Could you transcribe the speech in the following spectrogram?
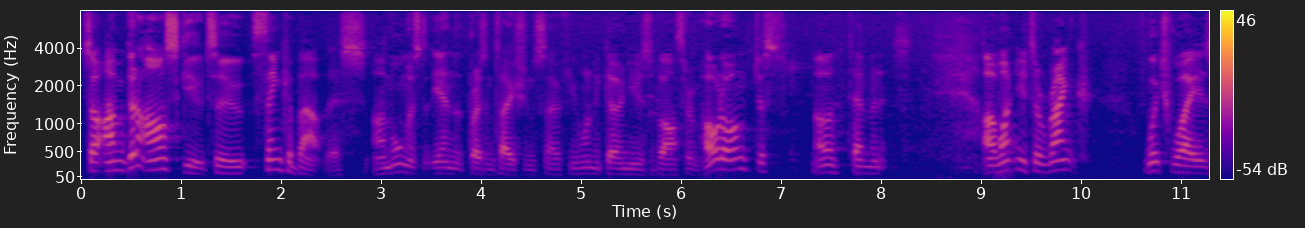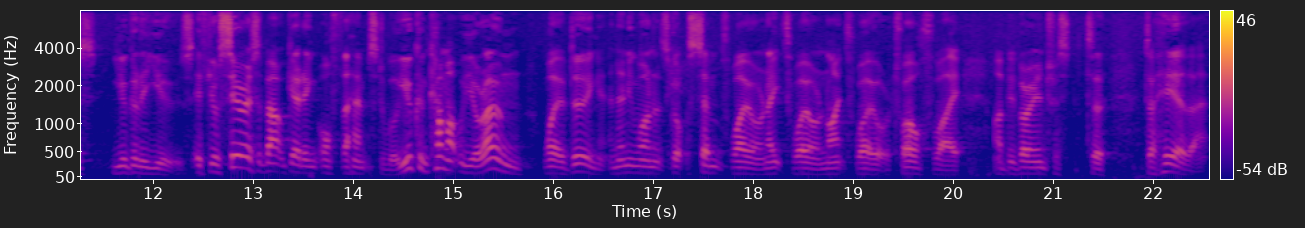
So I'm going to ask you to think about this. I'm almost at the end of the presentation, so if you want to go and use the bathroom, hold on, just another 10 minutes. I want you to rank which ways you're going to use. If you're serious about getting off the hamster wheel, you can come up with your own way of doing it, and anyone that's got a seventh way or an eighth way or a ninth way or a twelfth way, I'd be very interested to, to hear that.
